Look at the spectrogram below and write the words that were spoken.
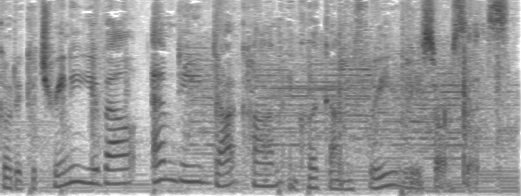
Go to katrinaubelmd.com and click on free resources.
